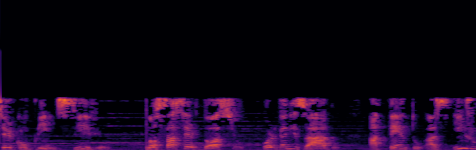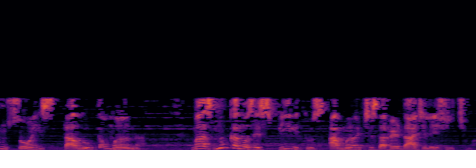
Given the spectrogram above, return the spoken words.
ser compreensível no sacerdócio organizado, atento às injunções da luta humana, mas nunca nos espíritos amantes da verdade legítima.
